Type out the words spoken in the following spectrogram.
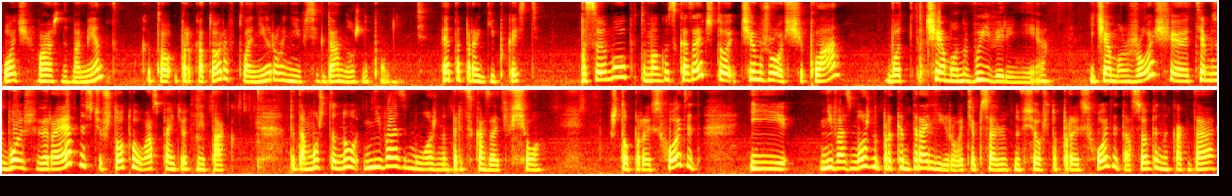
очень важный момент, про который в планировании всегда нужно помнить. Это про гибкость. По своему опыту могу сказать, что чем жестче план, вот чем он вывереннее, и чем он жестче, тем с большей вероятностью что-то у вас пойдет не так. Потому что, ну, невозможно предсказать все, что происходит, и невозможно проконтролировать абсолютно все, что происходит, особенно когда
